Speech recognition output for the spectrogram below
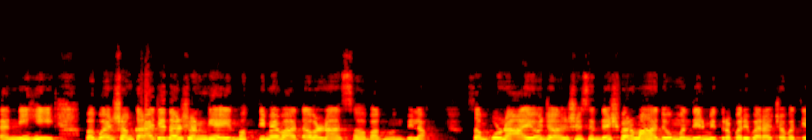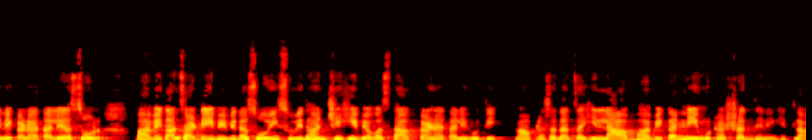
त्यांनीही भगवान शंकराचे दर्शन घेत भक्तिमय वातावरणात सहभाग नोंदविला. संपूर्ण आयोजन श्री सिद्धेश्वर महादेव मंदिर मित्र परिवाराच्या वतीने करण्यात आले असून भाविकांसाठी विविध सोयी सुविधांची ही व्यवस्था करण्यात आली होती. महाप्रसादाचा ही लाभ भाविकांनी मोठ्या श्रद्धेने घेतला.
